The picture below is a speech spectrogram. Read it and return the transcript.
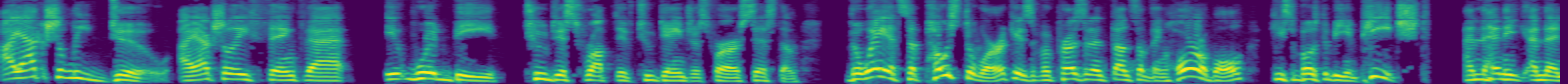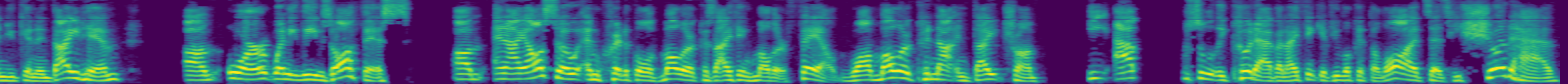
I actually do. I actually think that it would be too disruptive, too dangerous for our system. The way it's supposed to work is if a president's done something horrible, he's supposed to be impeached and then he, and then you can indict him. Um, or when he leaves office, um, and I also am critical of Mueller because I think Mueller failed. While Mueller could not indict Trump, he absolutely could have. And I think if you look at the law, it says he should have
